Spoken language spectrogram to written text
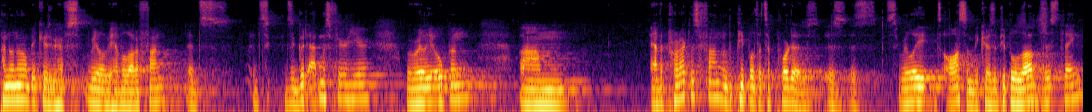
Panono? Because we have really we have a lot of fun. It's it's it's a good atmosphere here. We're really open. Um, and the product is fun, and the people that support it is, is, is it's really it's awesome because the people love this thing.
